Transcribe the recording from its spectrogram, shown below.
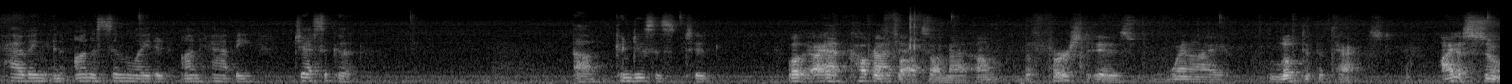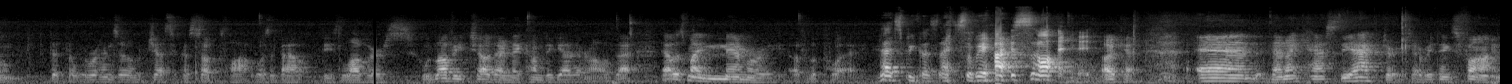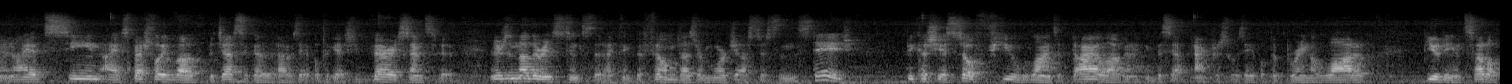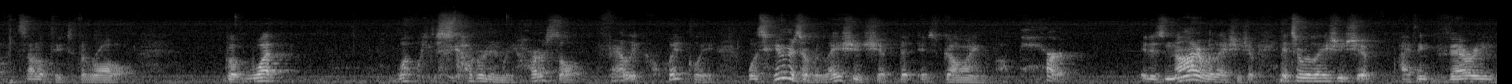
having an unassimilated, unhappy Jessica uh, conduces to, Well, I have a couple of project. thoughts on that. Um, the first is when I looked at the text, I assumed that the Lorenzo Jessica subplot was about these lovers who love each other and they come together and all of that. That was my memory of the play. that's because that's the way I saw it. Okay. And then I cast the actors. Everything's fine. And I had seen, I especially loved the Jessica that I was able to get. She's very sensitive. And there's another instance that I think the film does her more justice than the stage because she has so few lines of dialogue. And I think this actress was able to bring a lot of beauty and subtle, subtlety to the role. But what what we discovered in rehearsal fairly quickly was here is a relationship that is going apart. It is not a relationship. It's a relationship, I think, very,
